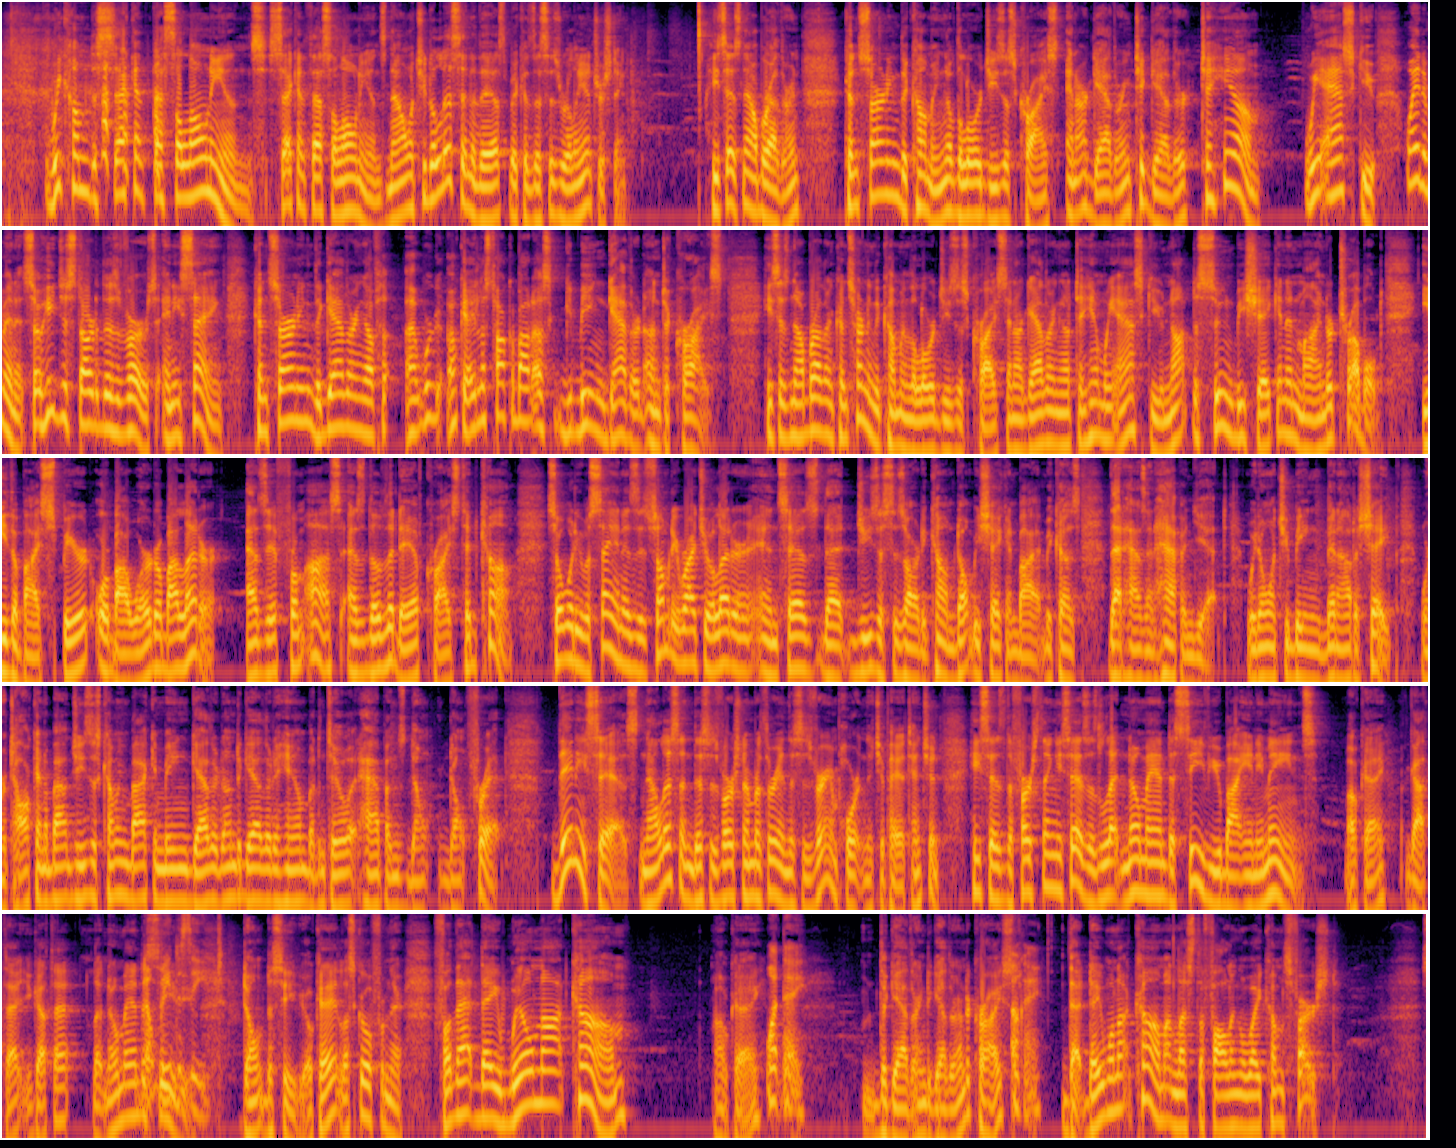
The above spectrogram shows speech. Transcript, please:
We come to Second Thessalonians. Second Thessalonians. Now I want you to listen to this because this is really interesting. He says, Now, brethren, concerning the coming of the Lord Jesus Christ and our gathering together to him, we ask you. Wait a minute. So he just started this verse and he's saying, concerning the gathering of, uh, we're, okay, let's talk about us being gathered unto Christ. He says, Now, brethren, concerning the coming of the Lord Jesus Christ and our gathering unto him, we ask you not to soon be shaken in mind or troubled, either by spirit or by word or by letter as if from us, as though the day of Christ had come. So, what he was saying is if somebody writes you a letter and says that Jesus has already come, don't be shaken by it because that hasn't happened yet. We don't want you being bent out of shape. We're talking about Jesus coming back and being gathered untogether to him, but until it happens, don't don't fret. Then he says, now listen, this is verse number three, and this is very important that you pay attention. He says, the first thing he says is, let no man deceive you by any means. Okay, got that? You got that? Let no man deceive Don't be deceive you. deceived. Don't deceive you. Okay, let's go from there. For that day will not come. Okay, What day? the gathering together unto Christ. Okay. That day will not come unless the falling away comes first.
